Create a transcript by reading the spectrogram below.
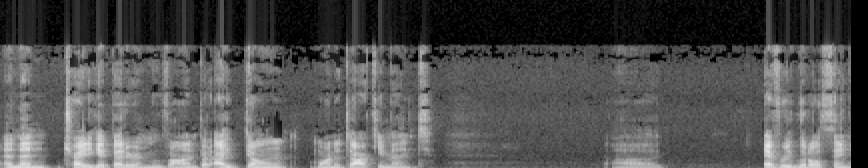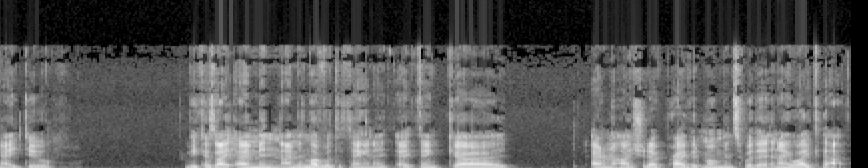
And then try to get better and move on. But I don't want to document uh, every little thing I do. Because I, I'm in I'm in love with the thing, and I I think uh, I don't know I should have private moments with it, and I like that.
